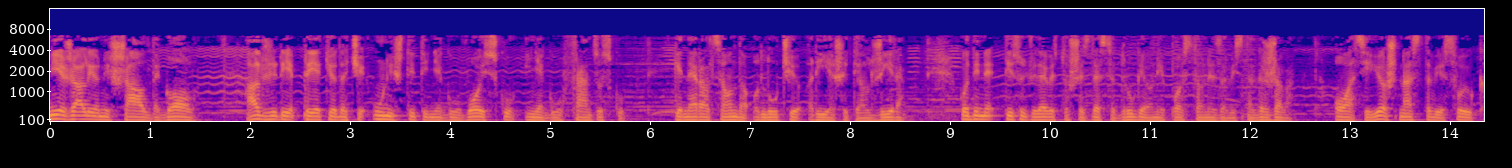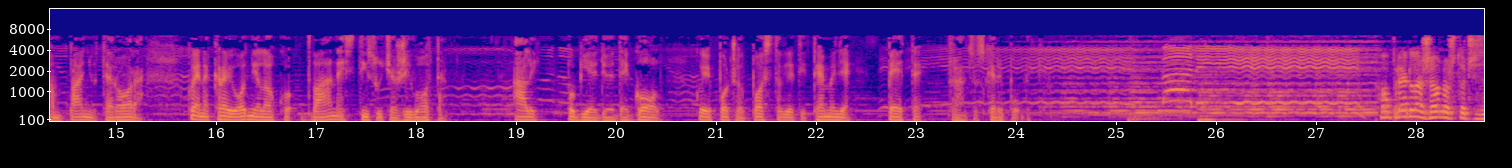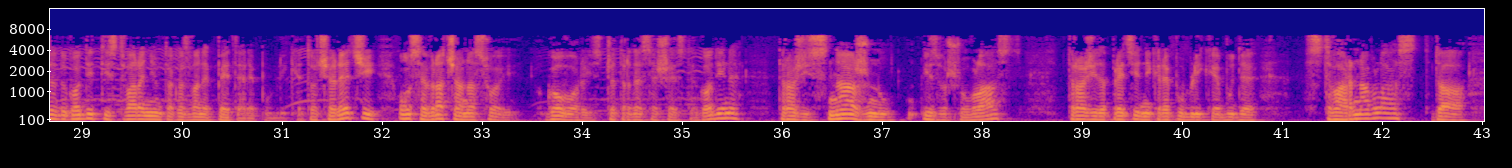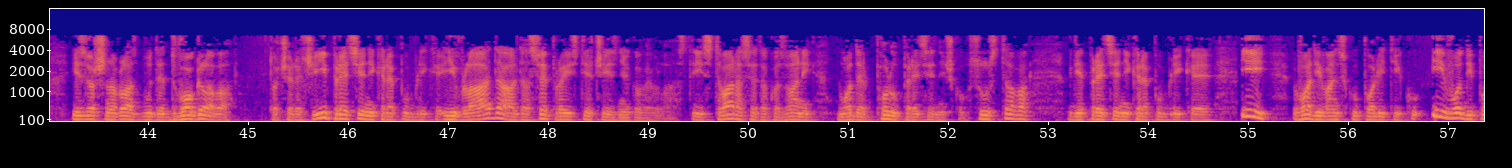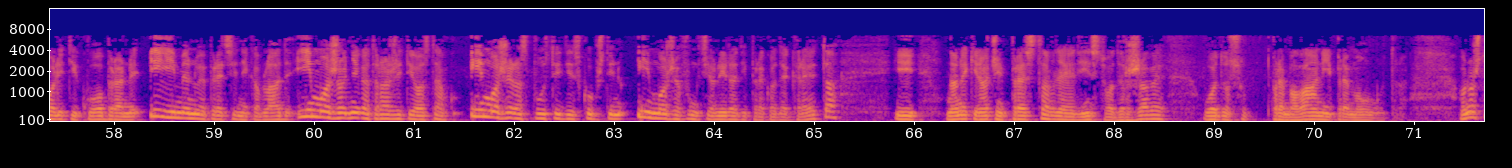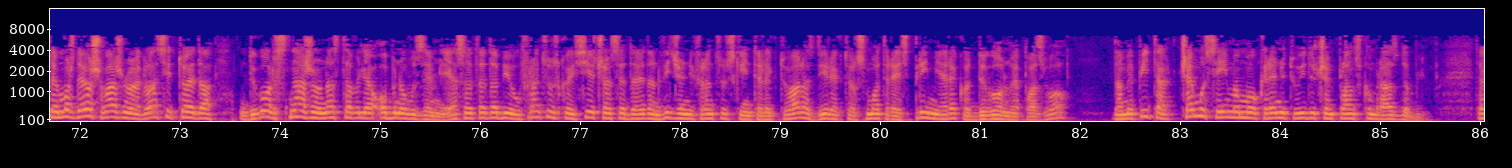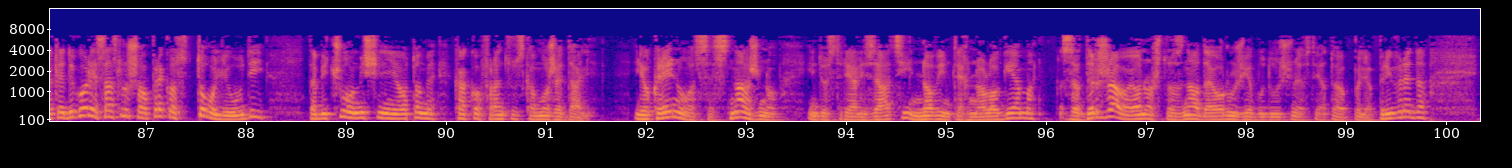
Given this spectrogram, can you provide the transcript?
Nije žalio ni Charles de Gaulle. Alžir je prijetio da će uništiti njegovu vojsku i njegovu Francusku. General se onda odlučio riješiti Alžira. Godine 1962. on je postao nezavisna država. OAS je još nastavio svoju kampanju terora, koja je na kraju odnijela oko 12.000 života. Ali pobjedio je de Gaulle, koji je počeo postavljati temelje pete Francuske republike. On predlaže ono što će se dogoditi stvaranjem takozvane pete republike. To će reći, on se vraća na svoj govor iz 46. godine, traži snažnu izvršnu vlast, traži da predsjednik republike bude stvarna vlast, da izvršna vlast bude dvoglava to će reći i predsjednik Republike i vlada, ali da sve proistječe iz njegove vlasti. I stvara se takozvani model polupredsjedničkog sustava, gdje predsjednik Republike i vodi vanjsku politiku, i vodi politiku obrane, i imenuje predsjednika vlade, i može od njega tražiti ostavku, i može raspustiti skupštinu, i može funkcionirati preko dekreta i na neki način predstavlja jedinstvo države u odnosu prema vani i prema unutra. Ono što je možda još važno naglasiti to je da de Gaulle snažno nastavlja obnovu zemlje. Ja sam tada bio u Francuskoj i sjećam se da jedan viđeni francuski intelektualac, direktor Smotre iz Primije, rekao de Gaulle me pozvao da me pita čemu se imamo okrenuti u idućem planskom razdoblju. Dakle, de Gaulle je saslušao preko sto ljudi da bi čuo mišljenje o tome kako Francuska može dalje i okrenuo se snažno industrializaciji, novim tehnologijama, zadržao je ono što zna da je oružje budućnosti, a to je poljoprivreda,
